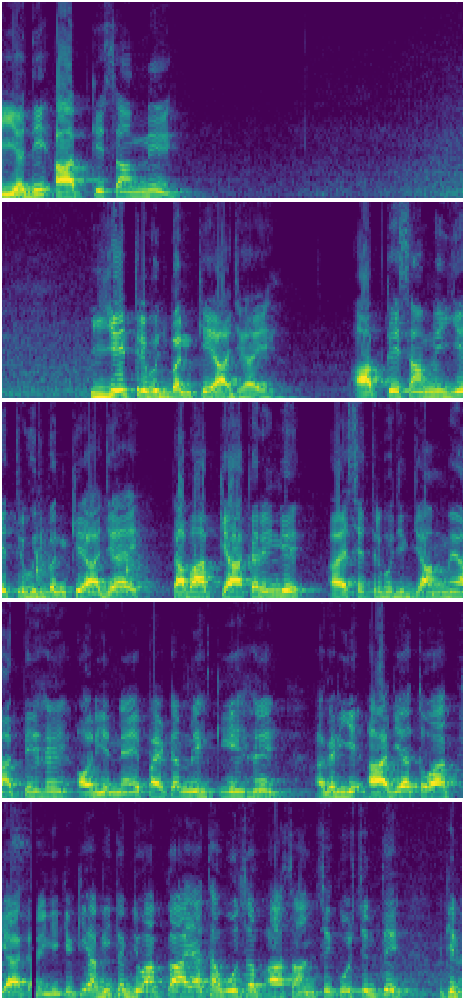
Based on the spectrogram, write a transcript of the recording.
यदि आपके सामने ये त्रिभुज बन के आ जाए, आपके सामने ये त्रिभुज बन के आ जाए तब आप क्या करेंगे? ऐसे त्रिभुज एग्ज़ाम में आते हैं और ये नए पैटर्न किए हैं। अगर ये आ गया तो आप क्या करेंगे? क्योंकि अभी तक जो आपका आया था वो सब आसान से क्वेश्चन थे। लेकिन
